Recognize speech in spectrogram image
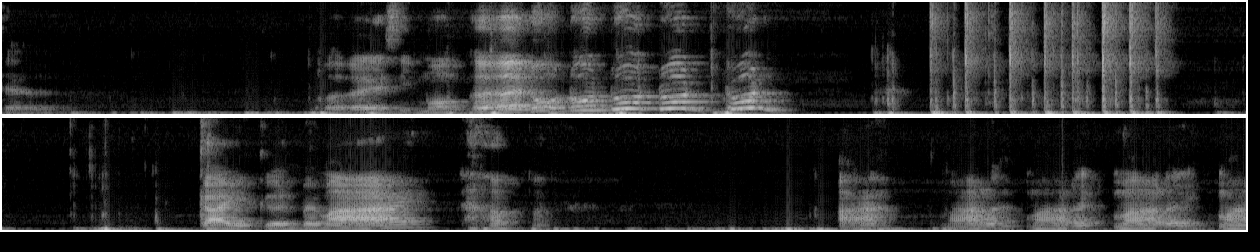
เดอร์ เออเออสีม่วง เออเออดูดูดูดูดูใกล้เกินไปไหมอะมาเลย มาเลย มาเลย มา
